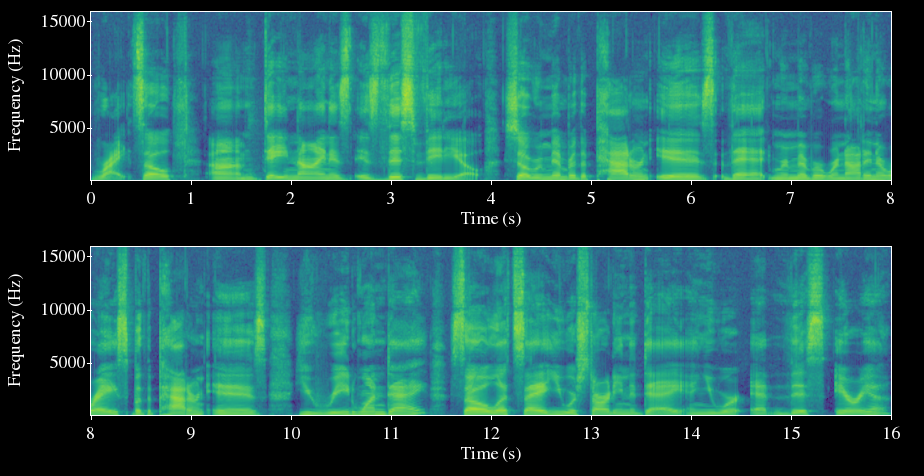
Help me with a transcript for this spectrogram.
Right. So um, day nine is is this video. So remember the pattern is that remember we're not in a race, but the pattern is you read one day. So let's say you were starting a day and you were at this area.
